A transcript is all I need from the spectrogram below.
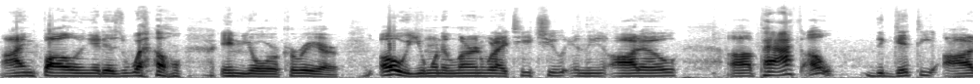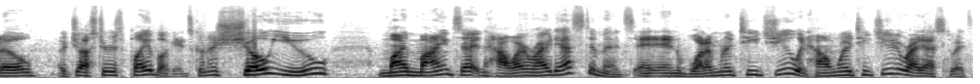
I'm following it as well in your career. Oh, you want to learn what I teach you in the auto uh, path? Oh, the get the auto adjusters playbook. It's going to show you my mindset and how I write estimates and, and what I'm going to teach you and how I'm going to teach you to write estimates.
